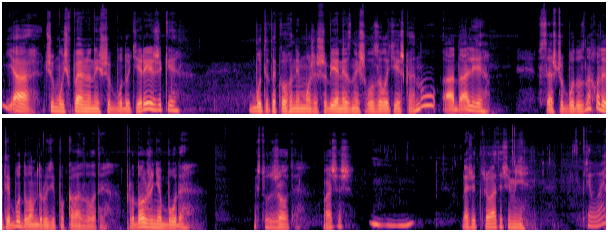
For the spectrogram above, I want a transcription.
Я чомусь впевнений, що будуть і рижики. Бути такого не може, щоб я не знайшов золотішка. Ну, а далі все, що буду знаходити, буду вам, друзі, показувати. Продовження буде. Ось тут жовте. Бачиш? Угу. Будеш відкривати чи мені? Відкривай,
